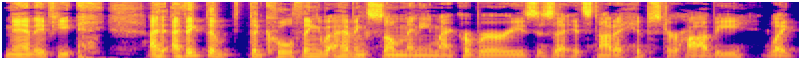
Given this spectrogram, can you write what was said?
Man, if you, I, I think the the cool thing about having so many microbreweries is that it's not a hipster hobby. Like,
